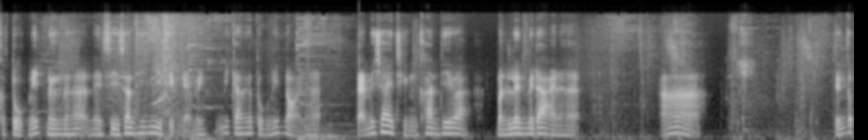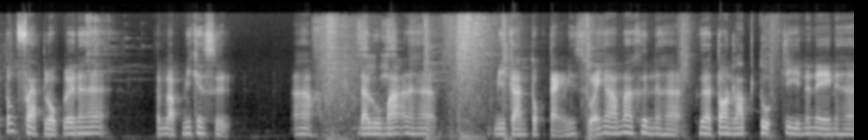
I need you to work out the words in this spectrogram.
กระตุกนิดนึงนะฮะ ในซีซั่นที่ 20 เนี่ยมีมีการกระตุกนิดหน่อยนะฮะ แต่ไม่ใช่ถึงขั้นที่ว่ามันเล่นไม่ได้นะฮะ อ่า ถึงกับต้องแฟดหลบเลยนะฮะสำหรับมิเคสึอ่าดารุมะนะฮะ มีการตกแต่งที่สวยงามมากขึ้นนะฮะ เพื่อต้อนรับตุจีนนั่นเองนะฮะ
